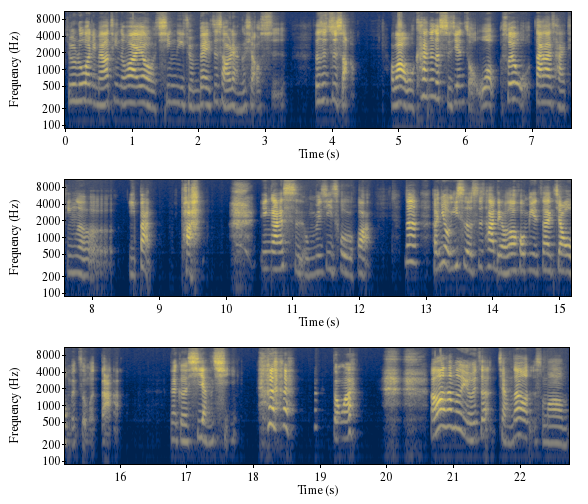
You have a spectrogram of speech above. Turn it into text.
就是如果你们要听的话，要有心理准备，至少两个小时，这是至少，好不好？我看那个时间轴，我所以，我大概才听了一半，啪，应该是我没记错的话。那很有意思的是，他聊到后面在教我们怎么打那个西洋棋。懂吗？然后他们有一阵讲到什么？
